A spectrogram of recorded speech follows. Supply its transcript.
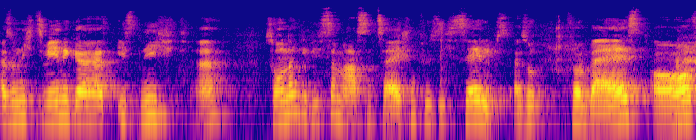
Also nichts weniger heißt, ist nicht, ja? sondern gewissermaßen Zeichen für sich selbst. Also verweist auf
